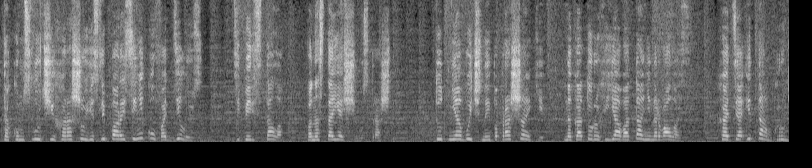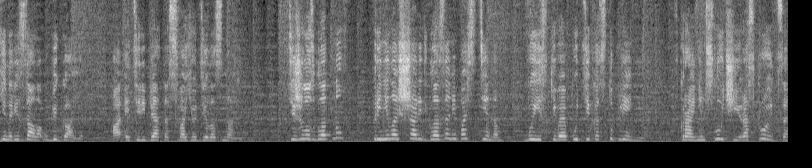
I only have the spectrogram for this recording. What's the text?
В таком случае хорошо, если парой синяков отделаюсь. Теперь стало по-настоящему страшно. Тут необычные попрошайки, на которых я в Ата не нарвалась. хотя и там круги нарезала, убегая, а эти ребята свое дело знают. Тяжело сглотнув, принялась шарить глазами по стенам, выискивая пути к отступлению. В крайнем случае раскроется,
